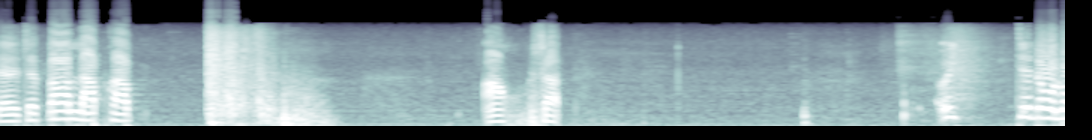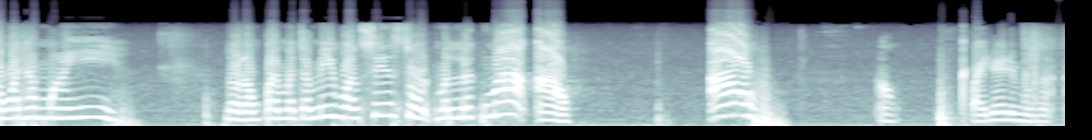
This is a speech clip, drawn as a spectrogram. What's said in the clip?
เดี๋ยวจะต้อนรับครับ เอาสัตว์เอ้ย จะโดดลงไปทำไม โดดลงไปมันจะมีวันสิ้นสุด มันลึกมาก เอาวอ้าวอ้าไปด้วยดิมึงอะ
